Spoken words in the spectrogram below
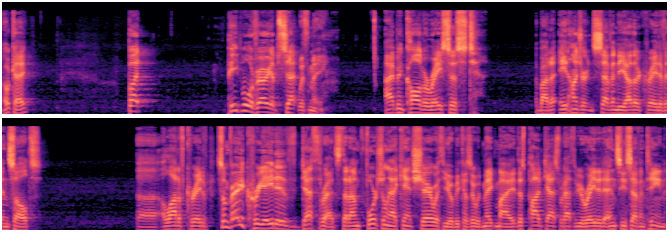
Okay. But people were very upset with me I've been called a racist, about 870 other creative insults, uh, a lot of creative, some very creative death threats that unfortunately I can't share with you because it would make my this podcast would have to be rated NC-17.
